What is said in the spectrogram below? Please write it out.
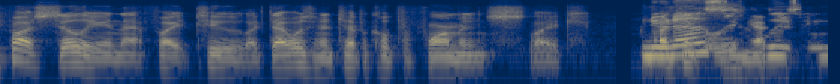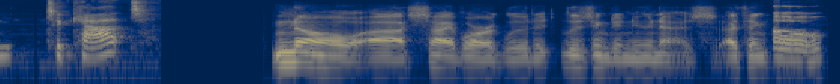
fought silly in that fight too. Like that wasn't a typical performance. Like think Nunes losing to Kat. no, uh, Cyborg lo- losing to Nunes. I think. Oh,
